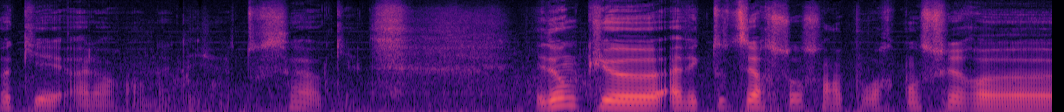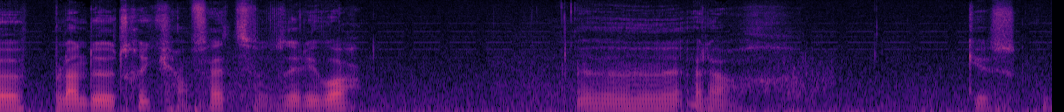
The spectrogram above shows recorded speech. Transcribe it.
Ok, alors on a déjà tout ça, ok. Et donc, euh, avec toutes ces ressources, on va pouvoir construire plein de trucs, en fait, vous allez voir. Alors, qu'est-ce qu'on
